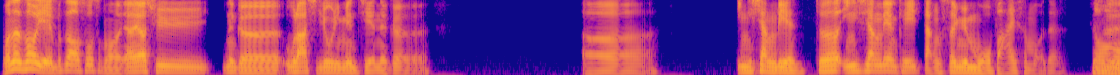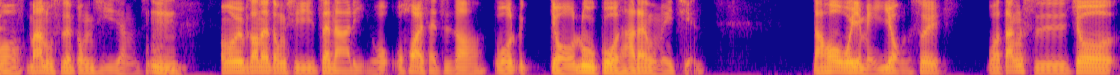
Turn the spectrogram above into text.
我那时候也不知道说什么，要要去那个乌拉西路里面捡那个呃银项链，就是说银项链可以挡深渊魔法还是什么的，就是马努斯的攻击这样子。嗯，我也不知道那东西在哪里，我我后来才知道，我有路过它，但我没捡，然后我也没用，所以我当时就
